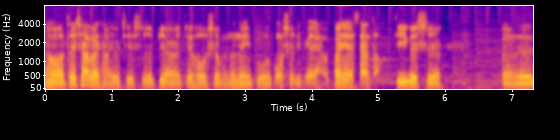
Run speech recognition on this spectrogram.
然后在下半场，尤其是比尔最后射门的那一波攻势里面，两个关键的三档，第一个是，呃，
